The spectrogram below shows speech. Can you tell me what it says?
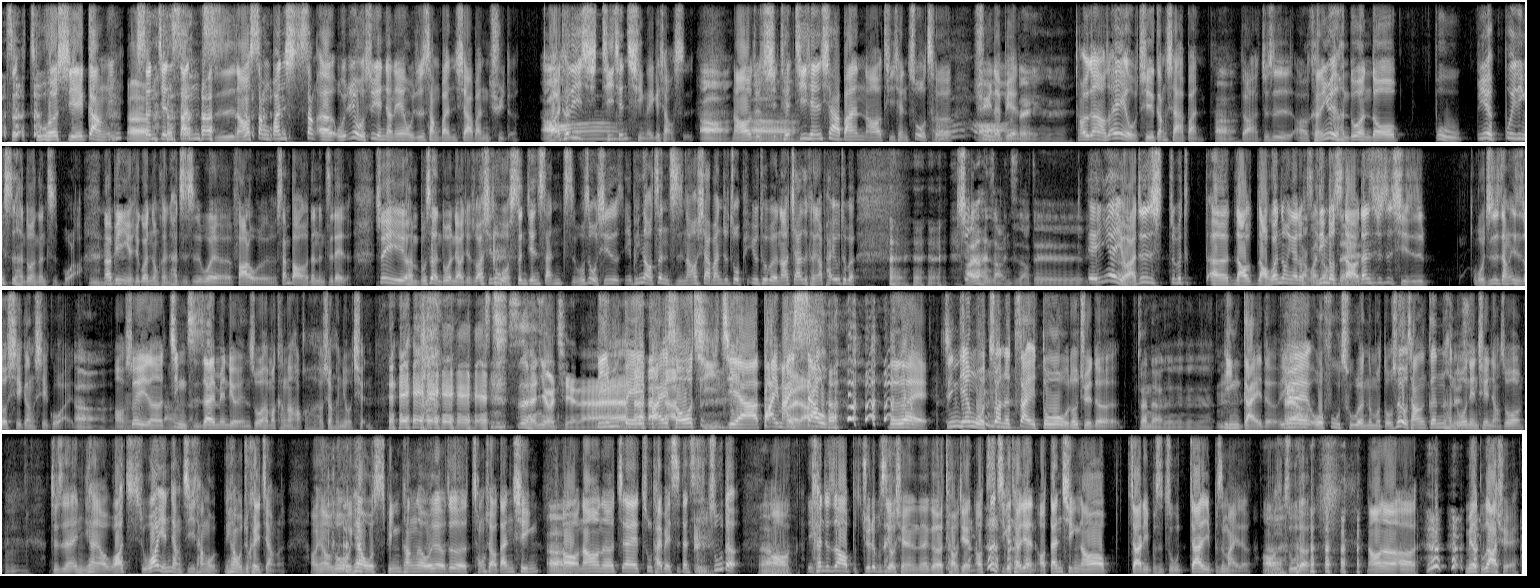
这如何斜杠？嗯。身兼三职，然后上班上呃，我因为我去演讲那天，我就是上班下班去的，我还特地哦。提前请了一个小时，啊，然后就提啊。提提前下班，然后提前坐车去那边，哦对对，然后就跟他说，哎，我其实刚下班，嗯，对吧、就是呃，可能因为很多人都不，因为不一定是很多人跟直播啦。嗯那毕竟有些观众可能他只是为了发了我的三宝等等之类的，所以很不是很多人了解说啊，其实我身兼三职，或是我其实也平常正职，然后下班就做 YouTube，然后假日可能要拍 YouTube。好像很少人知道，对对对对诶、对，应该有啊，就是这不呃老老观众应该都一定都知道，但是就是其实我就是这样一直都斜杠斜过来的。嗯，哦，所以呢，禁止在那边留言说他们康康好好像很有钱，是很有钱啊，林北白手起家，by myself，对不对？今天我赚的再多，我都觉得真的真的真的嗯。应该的，因为我付出了那么多，所以我常常跟很多年轻人讲说，嗯。就是哎，你看我要我要演讲鸡汤，我你看我就可以讲了。哦，你看我说我你看我平常呢，我有这个从小单亲嗯。哦，然后呢在住台北市，但是是租的哦，一看就知道绝对不是有钱人的那个条件。哦，这几个条件哦，单亲，然后家里不是租，家里不是买的哦，是租的，然后呢呃没有读大学，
